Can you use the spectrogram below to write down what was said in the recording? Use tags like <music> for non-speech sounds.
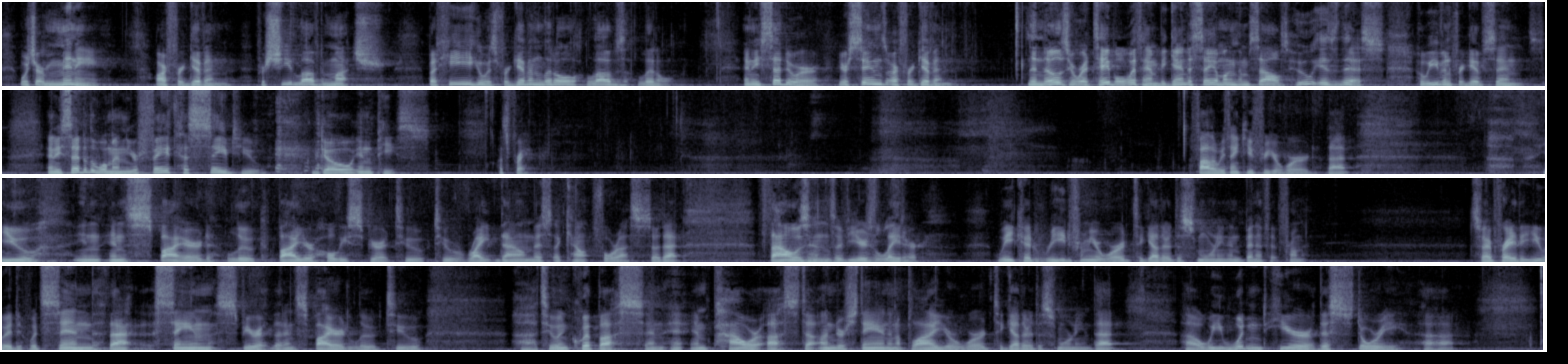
which are many, are forgiven, for she loved much. But he who is forgiven little loves little. And he said to her, Your sins are forgiven. Then those who were at table with him began to say among themselves, Who is this who even forgives sins? And he said to the woman, Your faith has saved you. Go in peace. Let's pray. Father, we thank you for your word that you in, inspired Luke by your Holy Spirit to, to write down this account for us so that thousands of years later we could read from your word together this morning and benefit from it. So I pray that you would, would send that same spirit that inspired Luke to, uh, to equip us and, and empower us to understand and apply your word together this morning. That uh, we wouldn't hear this story uh,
